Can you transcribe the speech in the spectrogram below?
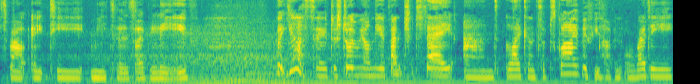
It's about 80 metres, I believe. But yeah, so just join me on the adventure today and like and subscribe if you haven't already.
